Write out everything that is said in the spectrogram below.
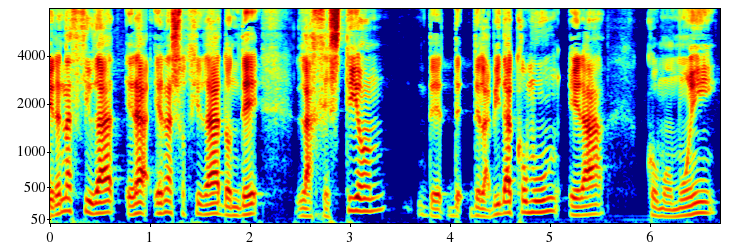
era una ciudad, era, una sociedad donde la gestión de, la vida común era como muy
